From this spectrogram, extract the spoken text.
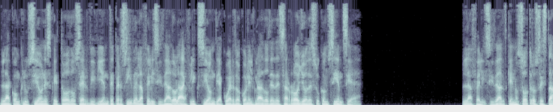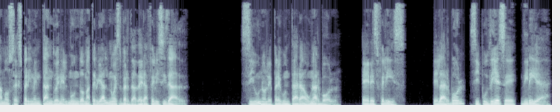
La conclusión es que todo ser viviente percibe la felicidad o la aflicción de acuerdo con el grado de desarrollo de su conciencia. La felicidad que nosotros estamos experimentando en el mundo material no es verdadera felicidad. Si uno le preguntara a un árbol, ¿eres feliz? El árbol, si pudiese, diría,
